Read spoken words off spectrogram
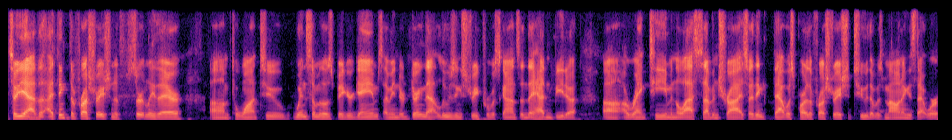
so yeah. The, I think the frustration is certainly there um, to want to win some of those bigger games. I mean, during that losing streak for Wisconsin, they hadn't beat a uh, a ranked team in the last seven tries. So I think that was part of the frustration too that was mounting is that we're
